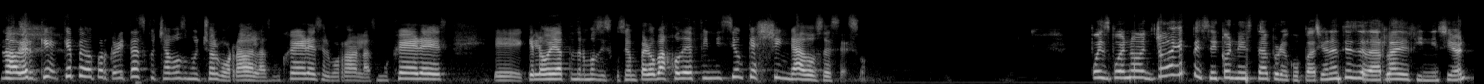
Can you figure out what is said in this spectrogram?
No, a ver, ¿qué, ¿qué pedo? Porque ahorita escuchamos mucho el borrado de las mujeres, el borrado de las mujeres, eh, que luego ya tendremos discusión, pero bajo definición, ¿qué chingados es eso? Pues bueno, yo empecé con esta preocupación antes de dar la definición,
